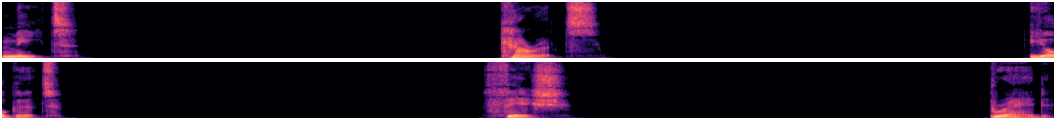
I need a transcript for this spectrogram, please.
meat, carrots, yogurt, fish, bread,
